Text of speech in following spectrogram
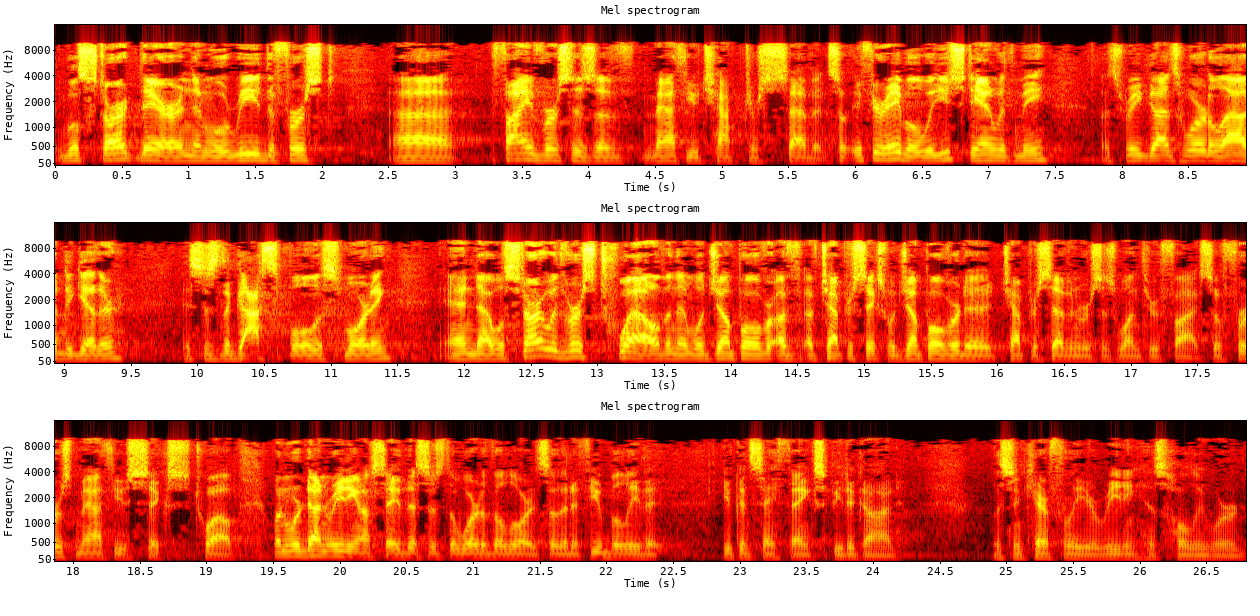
We'll start there and then we'll read the first uh, five verses of Matthew chapter 7. So if you're able, will you stand with me? Let's read God's word aloud together. This is the gospel this morning. And uh, we'll start with verse 12, and then we'll jump over, of, of, chapter 6, we'll jump over to chapter 7, verses 1 through 5. So first, Matthew 6, 12. When we're done reading, I'll say, This is the word of the Lord, so that if you believe it, you can say, Thanks be to God. Listen carefully, you're reading his holy word.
